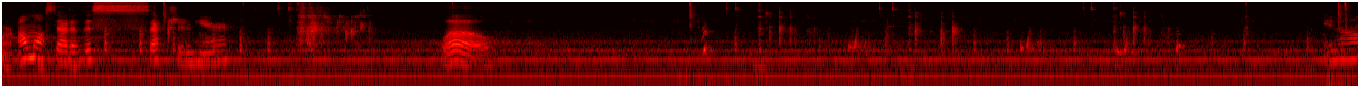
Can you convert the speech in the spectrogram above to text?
We're almost out of this section here. Whoa. You know,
